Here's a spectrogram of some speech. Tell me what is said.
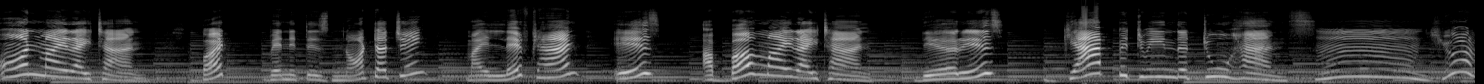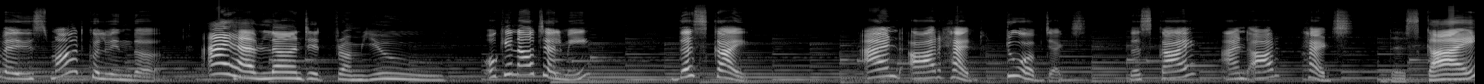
on my right hand. But when it is not touching, my left hand is above my right hand. There is gap between the two hands. Hmm, you are very smart, Kulvinder. I have learnt it from you. Okay, now tell me the sky and our head, two objects. The sky and our heads. The sky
